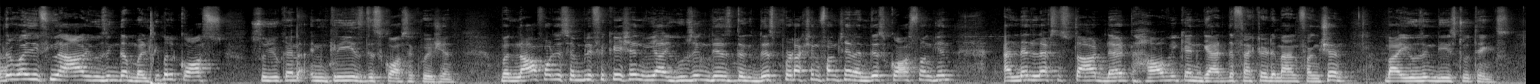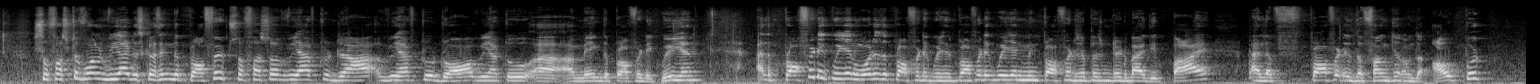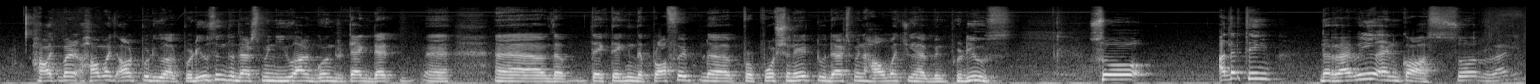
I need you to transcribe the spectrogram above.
otherwise if you are using the multiple costs so you can increase this cost equation. But now for the simplification we are using this the, this production function and this cost function and then let's start that how we can get the factor demand function by using these two things. So first of all we are discussing the profit so first of all we have to draw we have to draw we have to uh, uh, make the profit equation. And the profit equation what is the profit equation? Profit equation means profit represented by the pi and the profit is the function of the output. How much, how much output you are producing so that's mean you are going to take that uh, uh, the take, taking the profit uh, proportionate to that's mean how much you have been produced. So other thing the revenue and cost. So revenue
